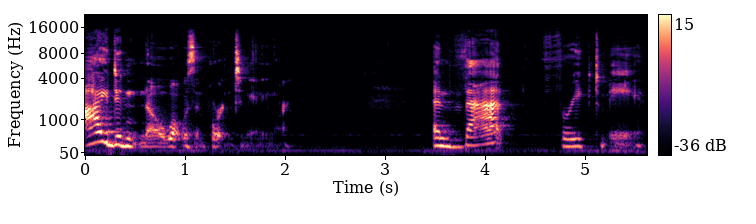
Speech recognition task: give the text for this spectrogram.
I didn't know what was important to me anymore. And that freaked me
